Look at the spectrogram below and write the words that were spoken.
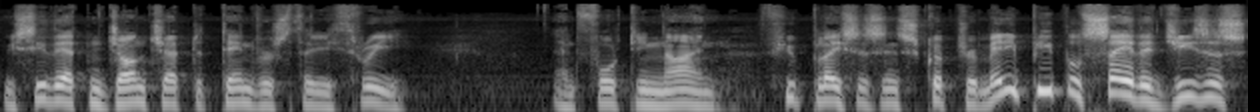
We see that in John chapter 10, verse 33 and 49. A few places in Scripture. Many people say that Jesus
